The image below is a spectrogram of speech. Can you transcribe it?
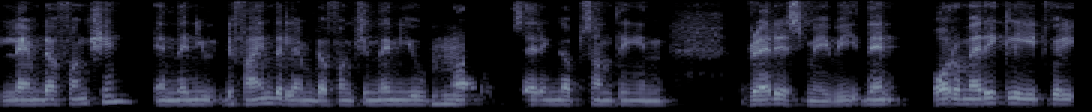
lambda function and then you define the lambda function then you mm-hmm. are setting up something in redis maybe then automatically it will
